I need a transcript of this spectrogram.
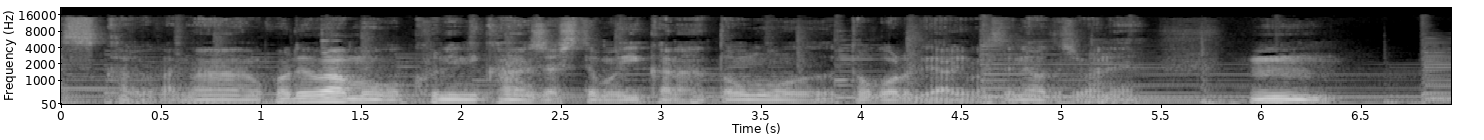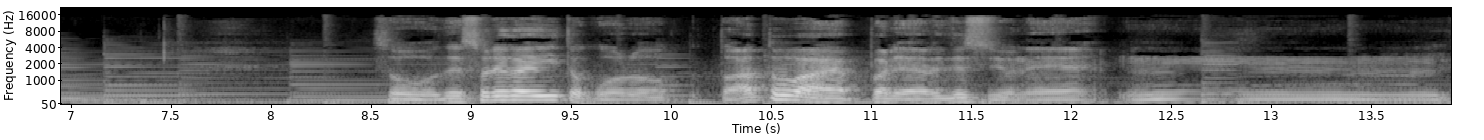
助かるかな。これはもう国に感謝してもいいかなと思うところでありますよね、私はね。うん。そう。で、それがいいところと、あとはやっぱりあれですよね。うーん。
